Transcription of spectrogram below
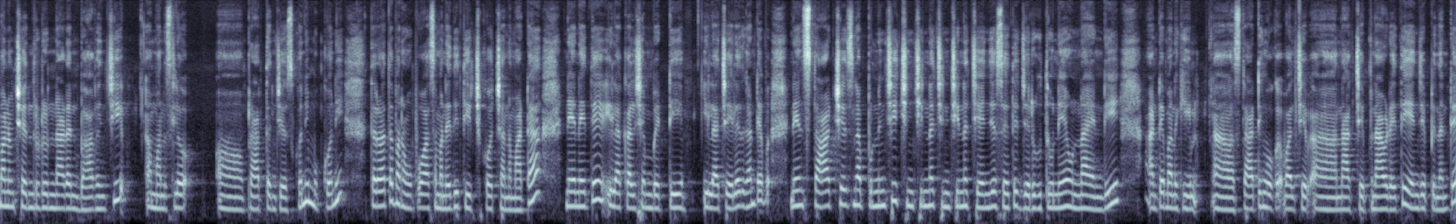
మనం చంద్రుడు ఉన్నాడని భావించి ఆ మనసులో ప్రార్థన చేసుకొని ముక్కొని తర్వాత మనం ఉపవాసం అనేది తీర్చుకోవచ్చు అనమాట నేనైతే ఇలా కలుషం పెట్టి ఇలా చేయలేదు. అంటే నేను స్టార్ట్ చేసినప్పటి నుంచి చిన్న చిన్న చిన్న చిన్న చేంజెస్ అయితే జరుగుతూనే ఉన్నాయండి. అంటే మనకి స్టార్టింగ్ ఒక వాళ్ళు చె నాకు చెప్పిన ఆవిడైతే ఏం చెప్పిందంటే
